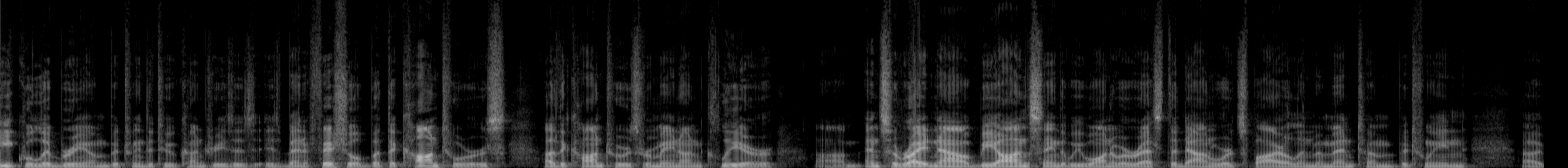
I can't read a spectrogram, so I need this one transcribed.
equilibrium between the two countries is, is beneficial, but the contours uh, the contours remain unclear. Um, and so right now, beyond saying that we want to arrest the downward spiral and momentum between uh,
